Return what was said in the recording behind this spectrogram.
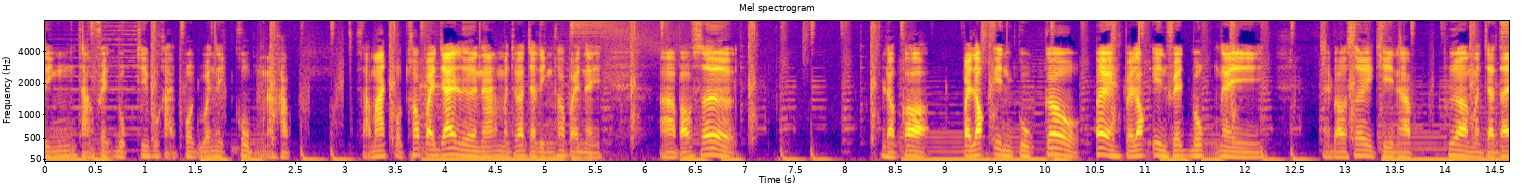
ลิงก์ทาง Facebook ที่ผู้ขายโพสต์ไว้ในกลุ่มนะครับ สามารถกดเข้าไปได้เลยนะ มันก็จะลิงก์เข้าไปในเบราว์เซอร์แล้วก็ไปล็อกอิน Google เอ้ยไปล็อกอิน Facebook ในในเบราว์เซอร์อีกทีนะครับ เพื่อมันจะได้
